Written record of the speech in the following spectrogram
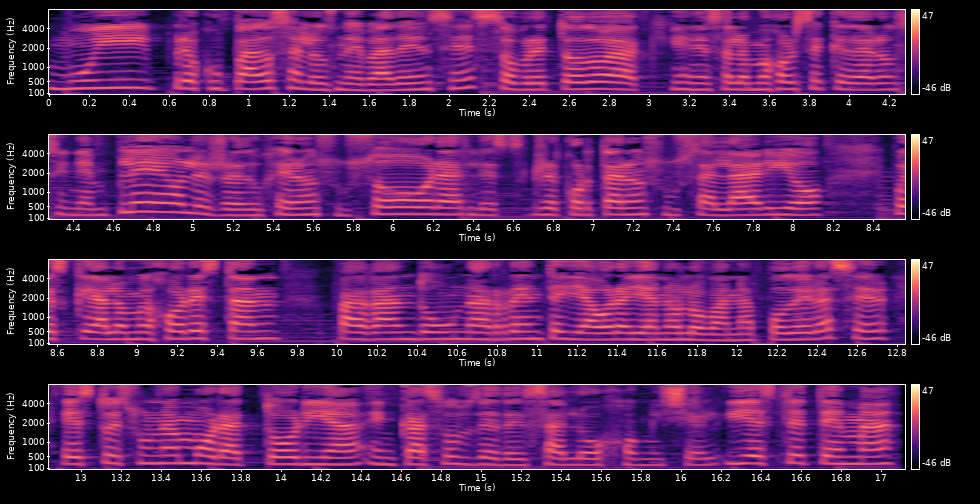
muy preocupados a los nevadenses, sobre todo a quienes a lo mejor se quedaron sin empleo, les redujeron sus horas, les recortaron su salario, pues que a lo mejor están pagando una renta y ahora ya no lo van a poder hacer. Esto es una moratoria en casos de desalojo, Michelle. Y este tema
